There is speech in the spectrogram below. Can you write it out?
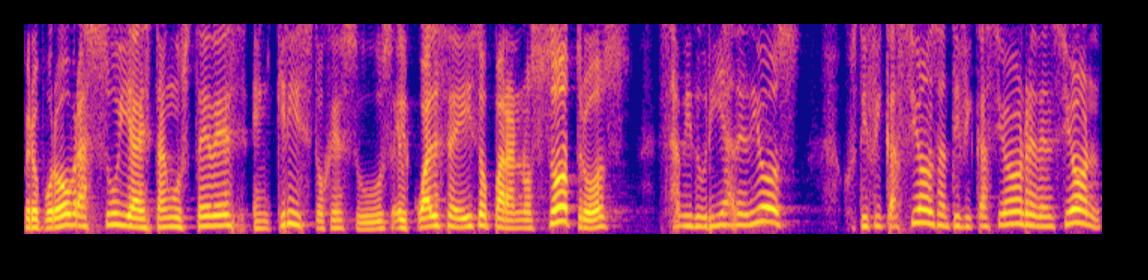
pero por obra suya están ustedes en Cristo Jesús, el cual se hizo para nosotros sabiduría de Dios, justificación, santificación, redención,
